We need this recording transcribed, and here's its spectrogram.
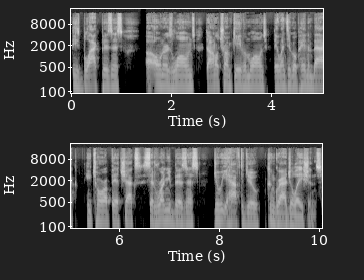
these black business uh, owners loans. Donald Trump gave them loans. They went to go pay them back. He tore up their checks, said, run your business, do what you have to do. Congratulations.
